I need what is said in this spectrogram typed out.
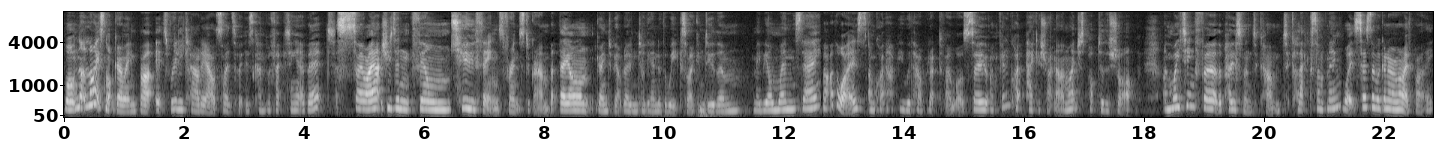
well, the light's not going, but it's really cloudy outside, so it is kind of affecting it a bit. So I actually didn't film two things for Instagram, but they aren't going to be uploaded until the end of the week, so I can do them maybe on Wednesday. But otherwise, I'm quite happy with how productive I was. So I'm feeling quite peckish right now. I might just pop to the shop. I'm waiting for the postman to come to collect something. Well, it says they were going to arrive by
